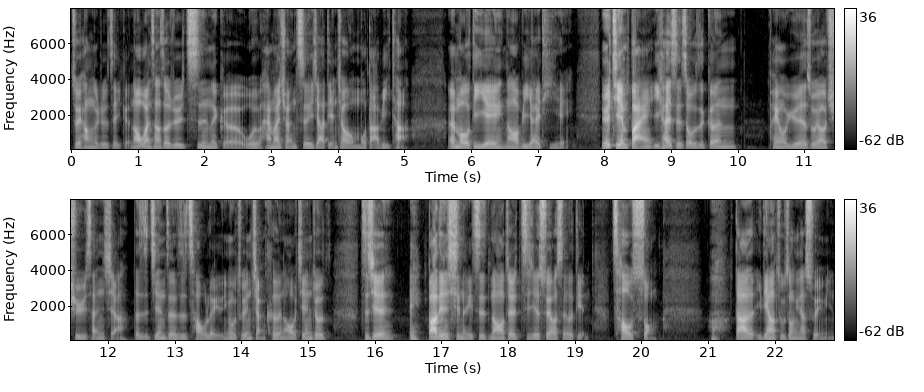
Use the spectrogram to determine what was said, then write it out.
最夯的就是这个，然后晚上的时候就去吃那个，我还蛮喜欢吃的一家店，叫摩达 Vita，M O D A，然后 V I T A。因为今天白一开始的时候我是跟朋友约说要去三峡，但是今天真的是超累的，因为我昨天讲课，然后我今天就直接哎八点醒了一次，然后再直接睡到十二点，超爽啊！大家一定要注重一下睡眠，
